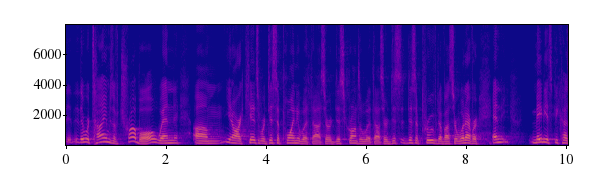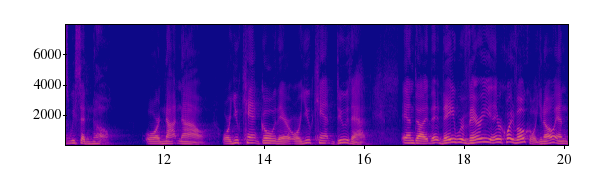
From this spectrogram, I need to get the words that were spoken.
there were times of trouble when, um, you know, our kids were disappointed with us or disgruntled with us or dis- disapproved of us or whatever. And maybe it's because we said no or not now or you can't go there or you can't do that. And uh, they, they were very, they were quite vocal, you know, and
